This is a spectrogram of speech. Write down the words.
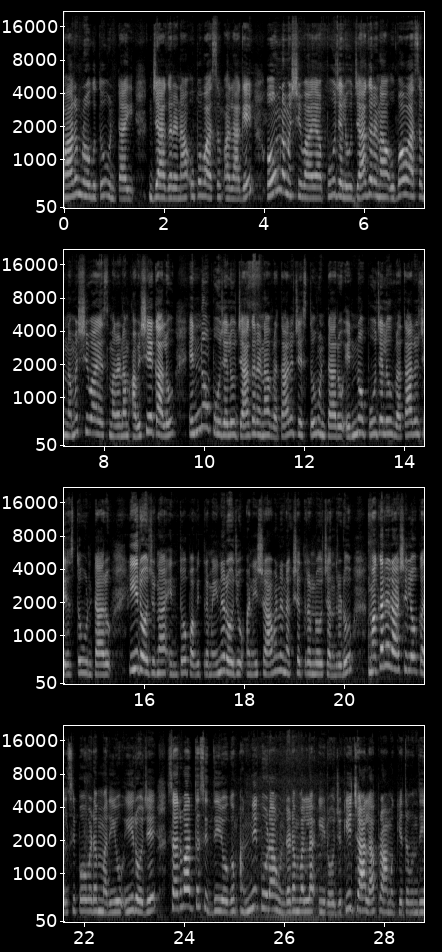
మారుమ్రోగుతూ ఉంటాయి. జాగరణ ఉపవాసం అలాగే ఓం నమ శివాయ పూజలు జాగరణ ఉపవాసం నమ శివాయ స్మరణం అభిషేకాలు ఎన్నో పూజలు జాగరణ వ్రతాలు చేస్తూ ఉంటారు. ఎన్నో పూజలు వ్రతాలు చేస్తూ ఉంటారు. ఈ రోజున ఎంతో పవిత్రమైన రోజు అని శ్రావణ నక్షత్రంలో చంద్రుడు మకర రాశిలో కలిసిపోవడం మరియు ఈ రోజే సర్వార్థ సిద్ధి యోగం అన్నీ కూడా ఉండడం వల్ల ఈ రోజుకి చాలా ప్రాముఖ్యత ఉంది.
